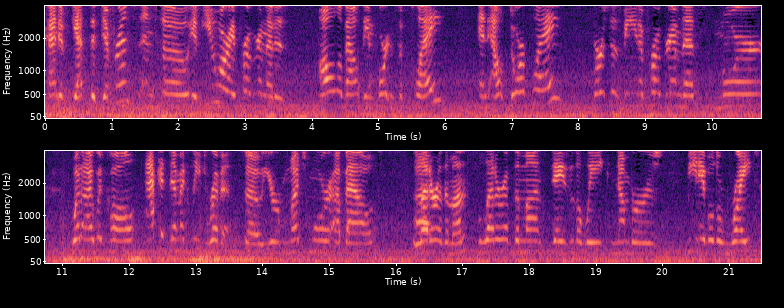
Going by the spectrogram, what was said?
kind of get the difference. And so if you are a program that is all about the importance of play and outdoor play versus being a program that's more what I would call academically driven. So you're much more about uh, letter of the month, letter of the month, days of the week, numbers, being able to write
